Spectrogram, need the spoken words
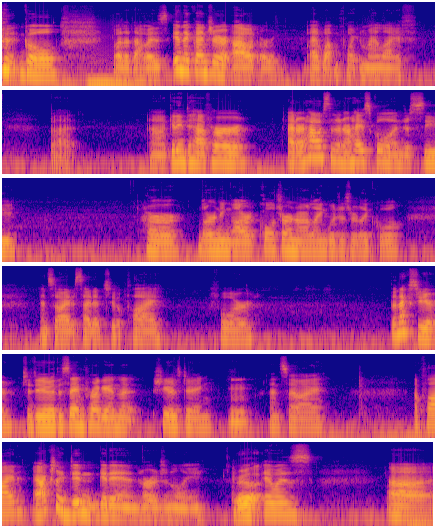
goal, whether that was in the country or out or at what point in my life. But uh, getting to have her at our house and in our high school and just see her learning our culture and our language was really cool. And so I decided to apply for the next year to do the same program that she was doing. Mm. And so I applied. I actually didn't get in originally. Really? It was, uh,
